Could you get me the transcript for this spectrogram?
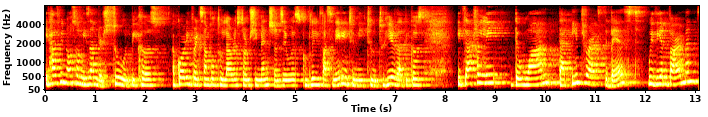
It has been also misunderstood because, according, for example, to Laura Storm, she mentions, it was completely fascinating to me to, to hear that because it's actually the one that interacts the best with the environment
